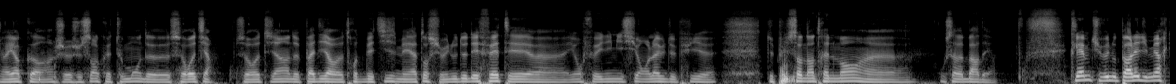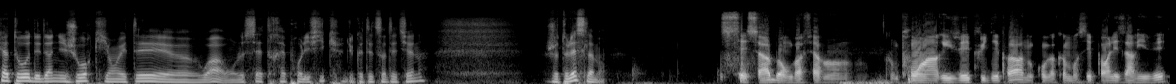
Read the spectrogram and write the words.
Oui, encore, hein, je, sens que tout le monde euh, se retient. Se retient de pas dire euh, trop de bêtises, mais attention, une ou deux défaites et, euh, on fait une émission en live depuis, depuis le centre d'entraînement ça va barder. Hein. Clem, tu veux nous parler du mercato des derniers jours qui ont été, on le sait, très prolifiques du côté de Saint-Etienne. Je te laisse la main. C'est ça, bon, on va faire un, un point arrivée puis départ, donc on va commencer par les arrivées.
